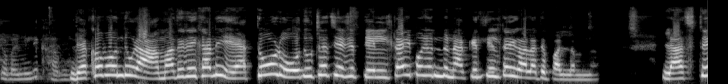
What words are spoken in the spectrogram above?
সবাই মিলে খাব। দেখো বন্ধুরা, আমাদের এখানে এত রোদ উঠেছে যে তেলটাই পর্যন্ত নারকেল তেলটাই গালাতে পারলাম না। লাস্টে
